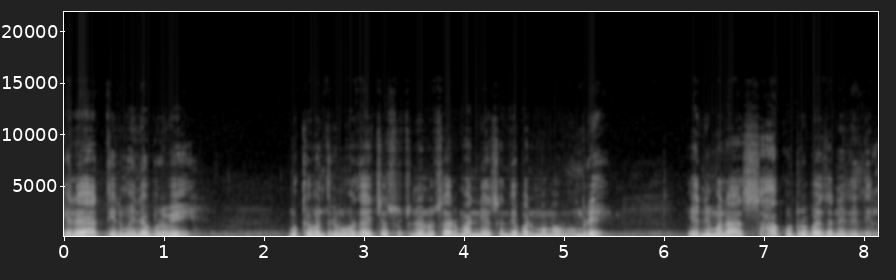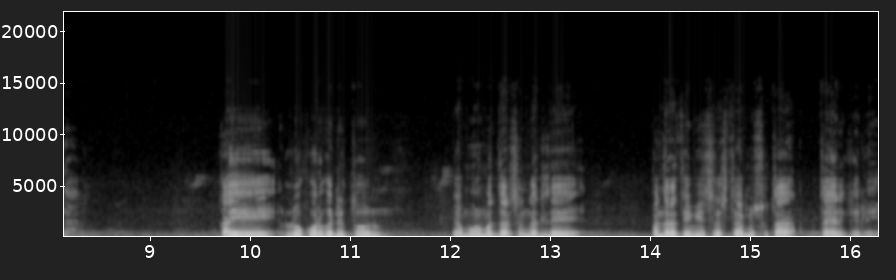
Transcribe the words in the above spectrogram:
गेल्या तीन महिन्यापूर्वी मुख्यमंत्री महोदयाच्या सूचनेनुसार माननीय संदीपान मामा भुमरे यांनी मला सहा कोटी रुपयाचा निधी दिला. काही लोकवर्गणीतून या मूळ मतदारसंघातले पंधरा ते वीस रस्ते आम्ही स्वतः तयार केले.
